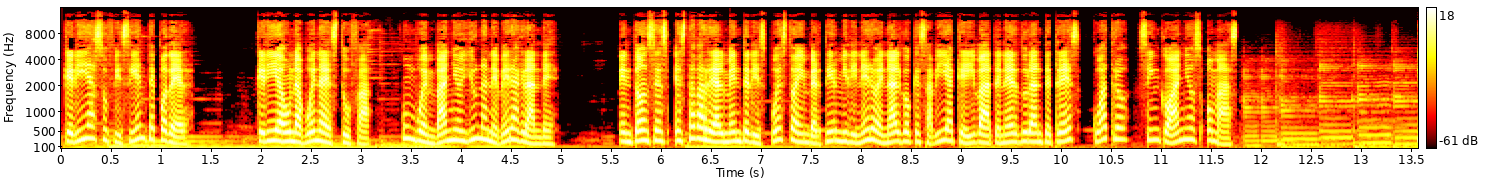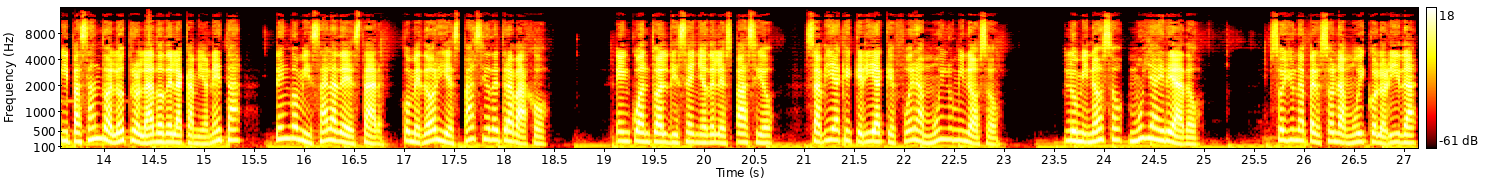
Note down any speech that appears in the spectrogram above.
Quería suficiente poder. Quería una buena estufa, un buen baño y una nevera grande. Entonces estaba realmente dispuesto a invertir mi dinero en algo que sabía que iba a tener durante 3, 4, 5 años o más. Y pasando al otro lado de la camioneta, tengo mi sala de estar, comedor y espacio de trabajo. En cuanto al diseño del espacio, sabía que quería que fuera muy luminoso. Luminoso, muy aireado. Soy una persona muy colorida,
